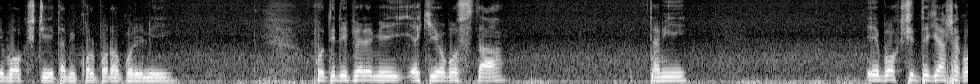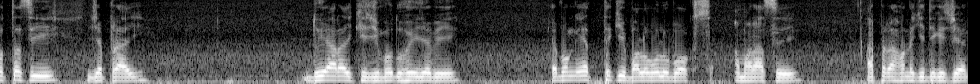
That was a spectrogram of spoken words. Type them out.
এই বক্সটি আমি কল্পনা করিনি। প্রতিটি ফ্রেমেই একই অবস্থা। আমি এই বক্সটির থেকে আশা করতেছি যে প্রায় দুই আড়াই কেজি মধু হয়ে যাবে। এবং এর থেকে ভালো ভালো বক্স আমার আছে। আপনারা অনেকেই দেখেছেন,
